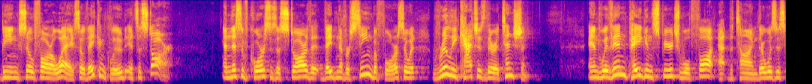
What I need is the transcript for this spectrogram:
being so far away. So they conclude it's a star. And this, of course, is a star that they'd never seen before, so it really catches their attention. And within pagan spiritual thought at the time, there was this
